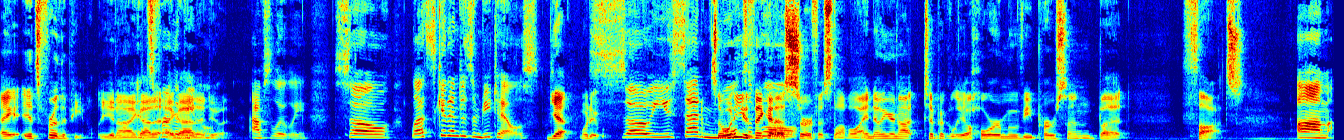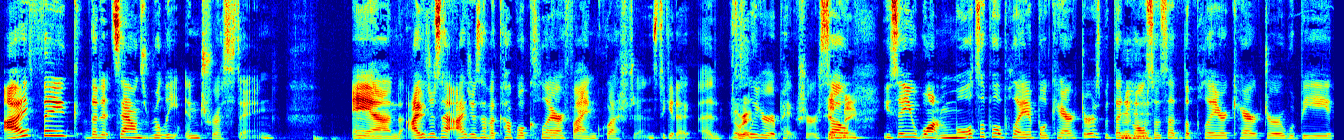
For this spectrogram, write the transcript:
I, it's for the people. You know, I got to I got to do it. Absolutely. So let's get into some details. Yeah. What do, So you said So, what do you think at a surface level? I know you're not typically a horror movie person, but thoughts? Um, I think that it sounds really interesting, and I just ha- I just have a couple clarifying questions to get a, a Okay. clearer picture. So you say you want multiple playable characters, but then Mm-hmm. you also said the player character would be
